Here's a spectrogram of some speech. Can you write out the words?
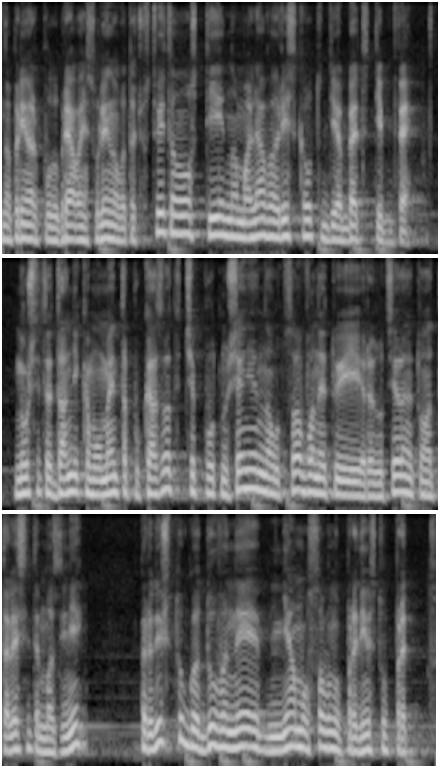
Например, подобрява инсулиновата чувствителност и намалява риска от диабет тип 2. Научните данни към момента показват, че по отношение на отслабването и редуцирането на телесните мазнини, предишното гладуване няма особено предимство пред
